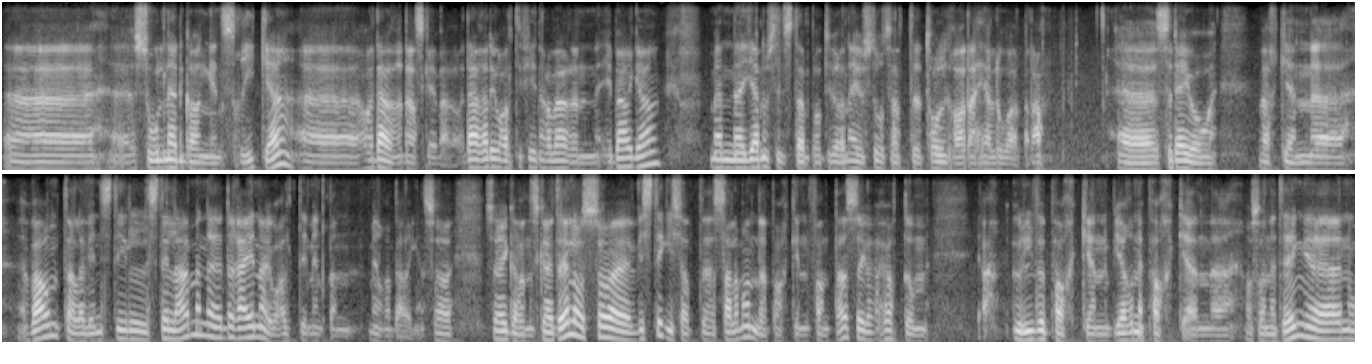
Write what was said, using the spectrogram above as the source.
Eh, solnedgangens rike. Uh, og der, der, skal jeg være. Der er det jo alltid finere vær enn i Bergen, men uh, gjennomsnittstemperaturen er jo stort sett 12 grader hele året. så det er jo verken uh, varmt eller vindstille, men uh, det regner jo alltid mindre enn mindre enn Bergen. Så, så Øygarden skal jeg til. Og så uh, visste jeg ikke at Salamanderparken fantes. Jeg har hørt om ja, Ulveparken, Bjørneparken og sånne ting. Nå,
